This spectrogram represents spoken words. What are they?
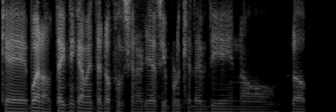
que bueno, técnicamente no funcionaría así porque el FDA no lo,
